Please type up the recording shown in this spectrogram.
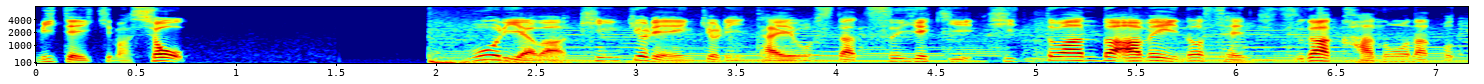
見ていきましょう。ウォーリアは近距離遠距離に対応した追撃、ヒットアウェイの戦術が可能なこと。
